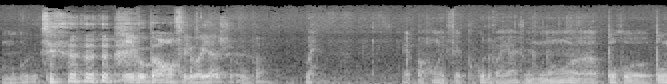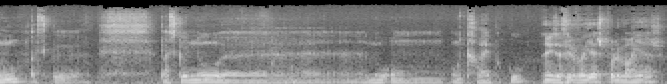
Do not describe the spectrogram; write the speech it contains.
amoureux. et vos parents ont fait le voyage ou pas? Oui. Mes parents ils font beaucoup de voyages maintenant pour, pour nous parce que, parce que nous, nous on, on, travaille beaucoup. ils ont fait le voyage pour le mariage?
